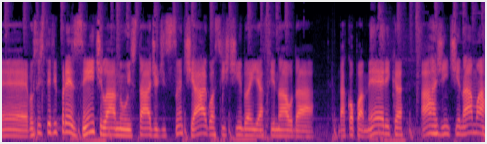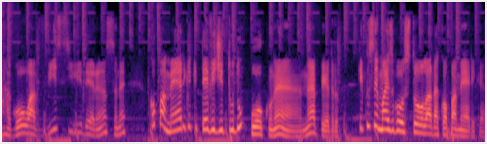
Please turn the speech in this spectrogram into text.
é, você esteve presente lá no estádio de Santiago assistindo aí a final da, da Copa América. A Argentina amargou a vice-liderança, né? Copa América que teve de tudo um pouco, né, né Pedro? O que, você mais gostou lá da Copa América?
